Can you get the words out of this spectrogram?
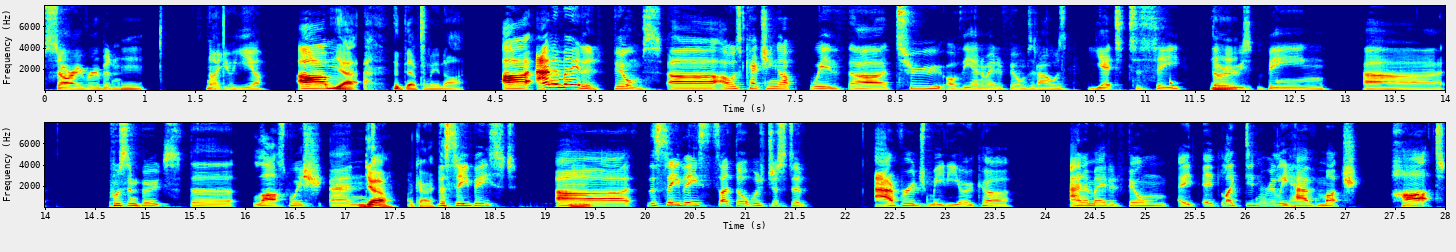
sorry, Ruben, Mm. not your year. Um, Yeah. Definitely not. uh, animated films. Uh, I was catching up with uh, two of the animated films that I was yet to see. Mhm. Those being uh, Puss in Boots, The Last Wish, and Yeah. Okay. The Sea Beast. Mm-hmm. Uh, The Sea Beasts I thought was just a average, mediocre animated film. It, it like didn't really have much heart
